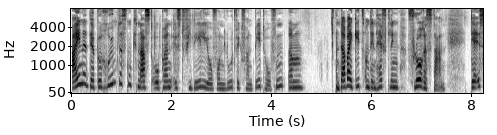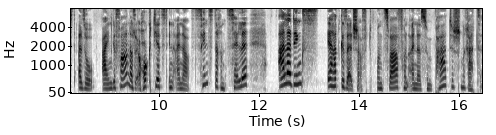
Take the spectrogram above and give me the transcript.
Eine der berühmtesten Knastopern ist Fidelio von Ludwig van Beethoven. Ähm, und dabei geht es um den Häftling Florestan. Der ist also eingefahren, also er hockt jetzt in einer finsteren Zelle. Allerdings, er hat Gesellschaft. Und zwar von einer sympathischen Ratte.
